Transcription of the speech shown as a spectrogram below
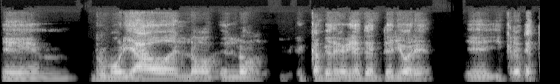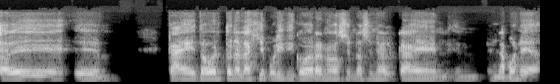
eh, rumoreado en los, en los cambios de gabinete anteriores, eh, y creo que esta vez cae todo el tonelaje político de Renovación Nacional, cae en, la moneda,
